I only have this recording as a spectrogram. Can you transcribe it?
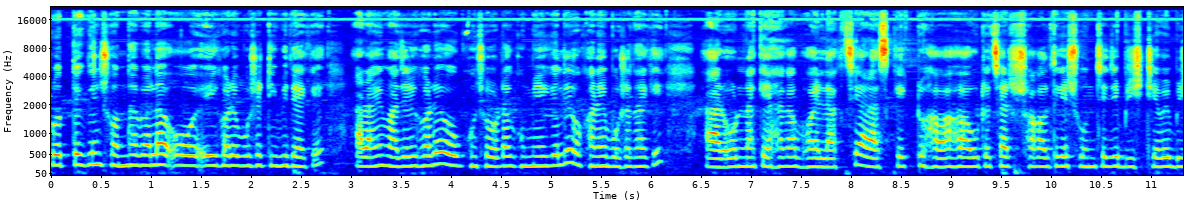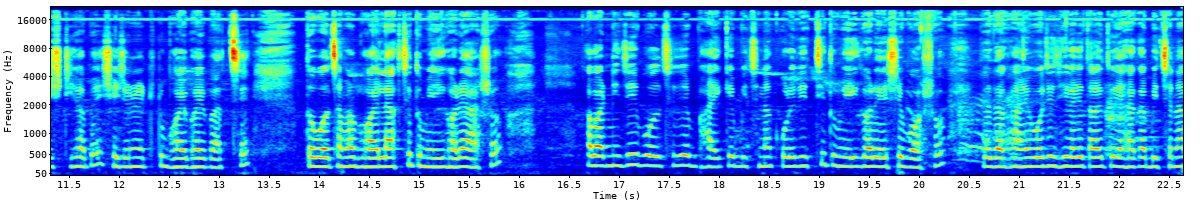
প্রত্যেক দিন সন্ধ্যাবেলা ও এই ঘরে বসে টিভি দেখে। আর আমি মাঝের ঘরে ও ছোটোটা ঘুমিয়ে গেলে ওখানেই বসে থাকি। আর ওর নাকি একা ভয় লাগছে। আর আজকে একটু হাওয়া হাওয়া উঠেছে। আর সকাল থেকে শুনছে যে বৃষ্টি হবে বৃষ্টি হবে সেই জন্য একটু ভয় ভয় পাচ্ছে। তো বলছে, আমার ভয় লাগছে, তুমি এই ঘরে আসো। আবার নিজেই বলছে যে, ভাইকে বিছানা করে দিচ্ছি, তুমি এই ঘরে এসে বসো। তো দেখো, আমি বলছি, ঠিক আছে, তাহলে তুই একা বিছানা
